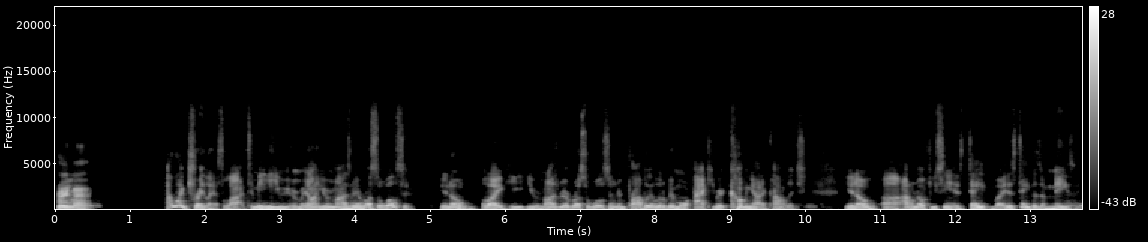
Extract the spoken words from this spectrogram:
Trey Lance. I like Trey Lance a lot. To me, he, he reminds me of Russell Wilson. You know, like he, he reminds me of Russell Wilson and probably a little bit more accurate coming out of college. You know, uh, I don't know if you've seen his tape, but his tape is amazing.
